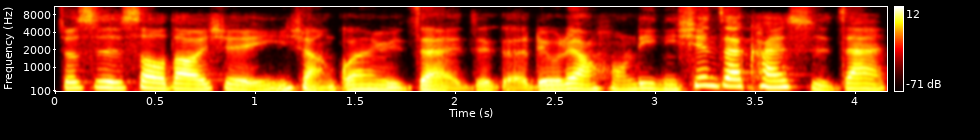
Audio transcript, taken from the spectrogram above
就是受到一些影响？关于在这个流量红利，你现在开始在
